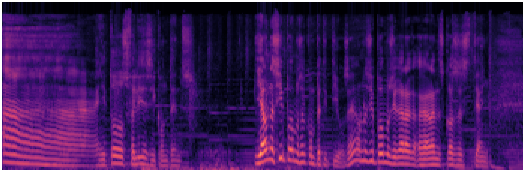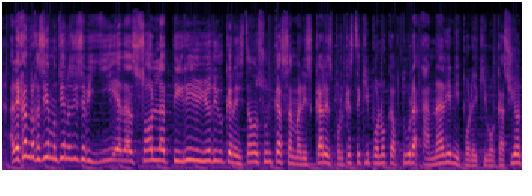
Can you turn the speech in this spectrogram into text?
Ah, y todos felices y contentos. Y aún así podemos ser competitivos, ¿eh? Aún así podemos llegar a, grandes cosas este año. Alejandro García Montiel nos dice: Villeda, sola, Tigrillo. Yo digo que necesitamos un cazamariscales porque este equipo no captura a nadie ni por equivocación.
